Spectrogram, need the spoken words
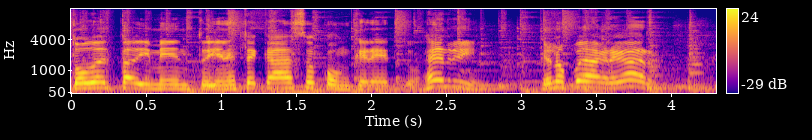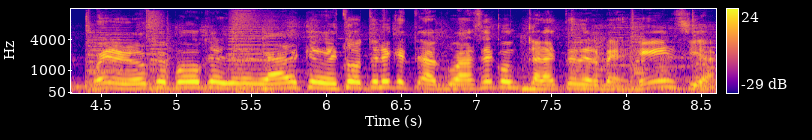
todo el pavimento y en este caso concreto. Henry, ¿qué nos puedes agregar? bueno, yo lo que puedo agregar es que esto tiene que actuarse con carácter de emergencia.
